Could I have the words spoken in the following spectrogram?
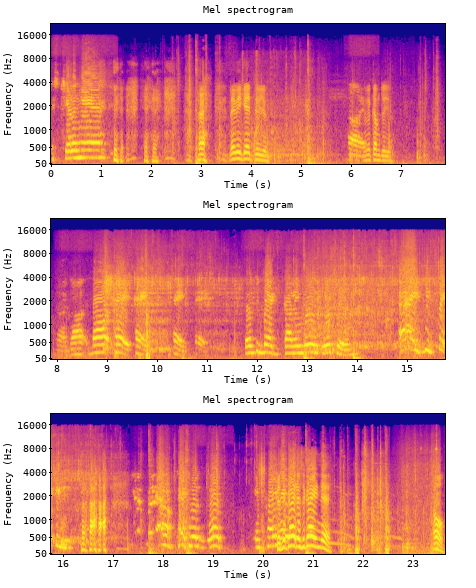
just chilling here. Let me get to you. Uh, Let me come to you. uh, no, no, hey, hey, hey, hey. Don't you dare come in real, real. Hey, you freaking! We're out of place. We're, we're in private. There's a guy, there's a guy in there. Oh,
